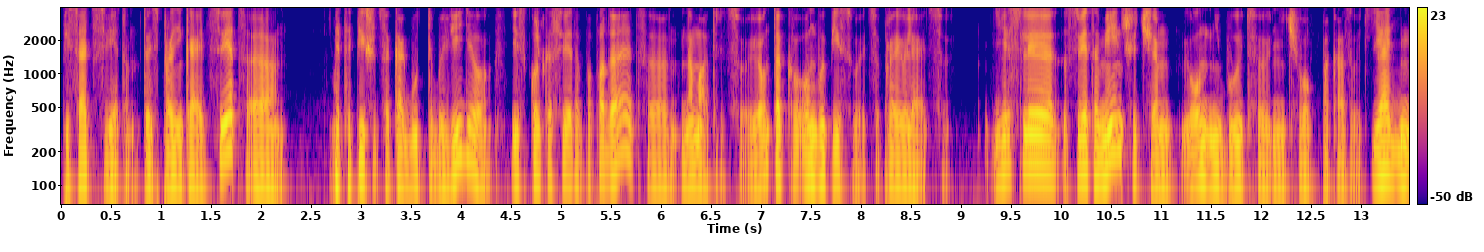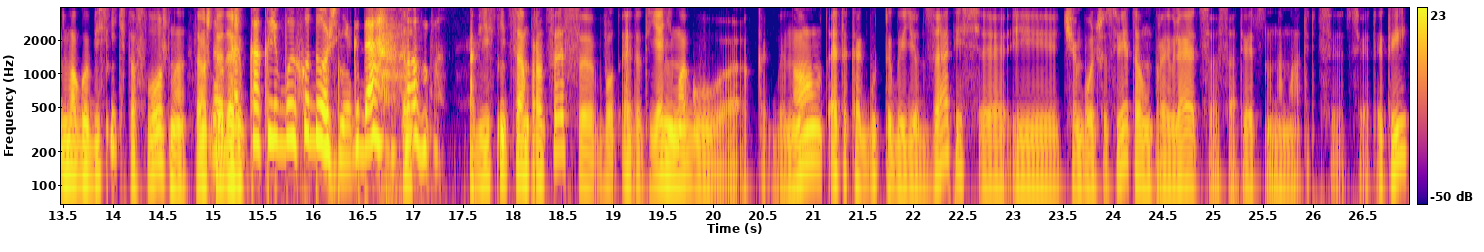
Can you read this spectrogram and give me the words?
писать светом, то есть проникает свет, а, это пишется как будто бы видео, и сколько света попадает э, на матрицу, и он так, он выписывается, проявляется. Если света меньше, чем он не будет э, ничего показывать. Я не могу объяснить, это сложно, потому что ну, я даже... Как любой художник, да? Там, объяснить сам процесс э, вот этот я не могу, э, как бы, но это как будто бы идет запись, и чем больше света, он проявляется, соответственно, на матрице цвета. И ты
